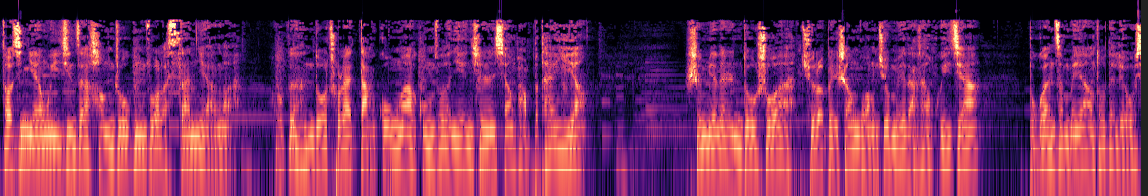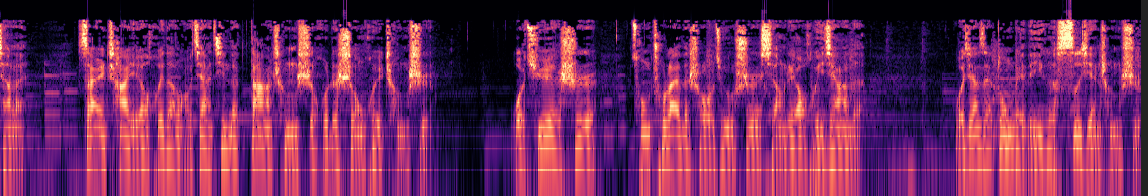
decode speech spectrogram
到今年我已经在杭州工作了三年了，我跟很多出来打工啊工作的年轻人想法不太一样。身边的人都说啊，去了北上广就没打算回家，不管怎么样都得留下来，再差也要回到老家近的大城市或者省会城市。我却是从出来的时候就是想着要回家的。我家在东北的一个四线城市。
